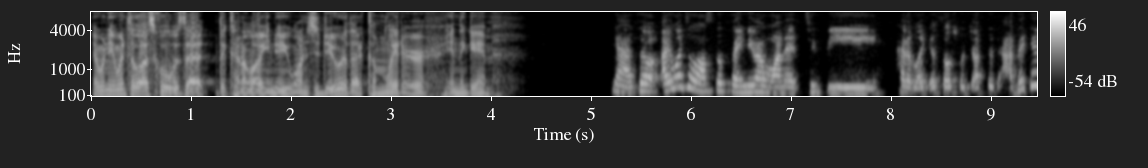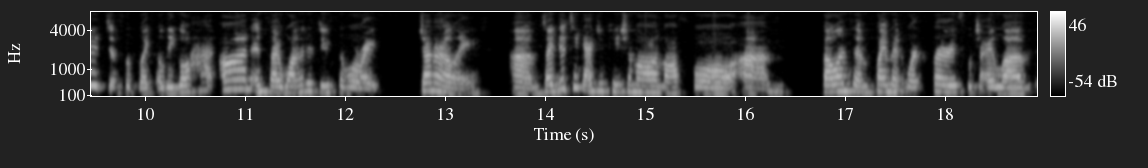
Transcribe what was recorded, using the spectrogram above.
And when you went to law school, was that the kind of law you knew you wanted to do, or that come later in the game? Yeah, so I went to law school because I knew I wanted to be kind of like a social justice advocate, just with like a legal hat on, and so I wanted to do civil rights generally. Um, so I did take education law in law school. Um, fell into employment work first, which I loved,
